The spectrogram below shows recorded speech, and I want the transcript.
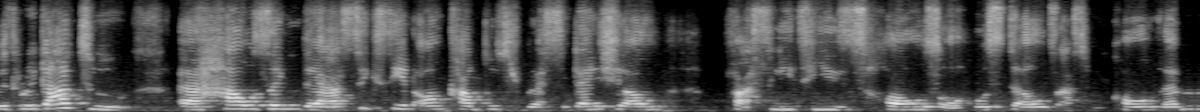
With regard to uh, housing, there are 16 on-campus residential facilities, halls or hostels as we call them.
